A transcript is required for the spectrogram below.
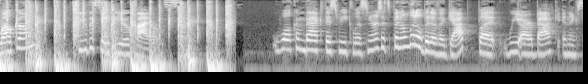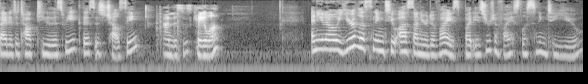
Welcome to the Sapio Files. Welcome back this week, listeners. It's been a little bit of a gap, but we are back and excited to talk to you this week. This is Chelsea. And this is Kayla. And you know, you're listening to us on your device, but is your device listening to you?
